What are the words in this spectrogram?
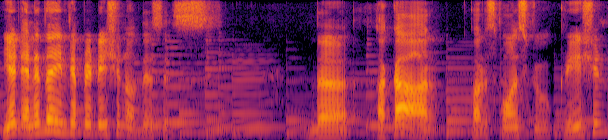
Yet another interpretation of this is the Akar corresponds to creation,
